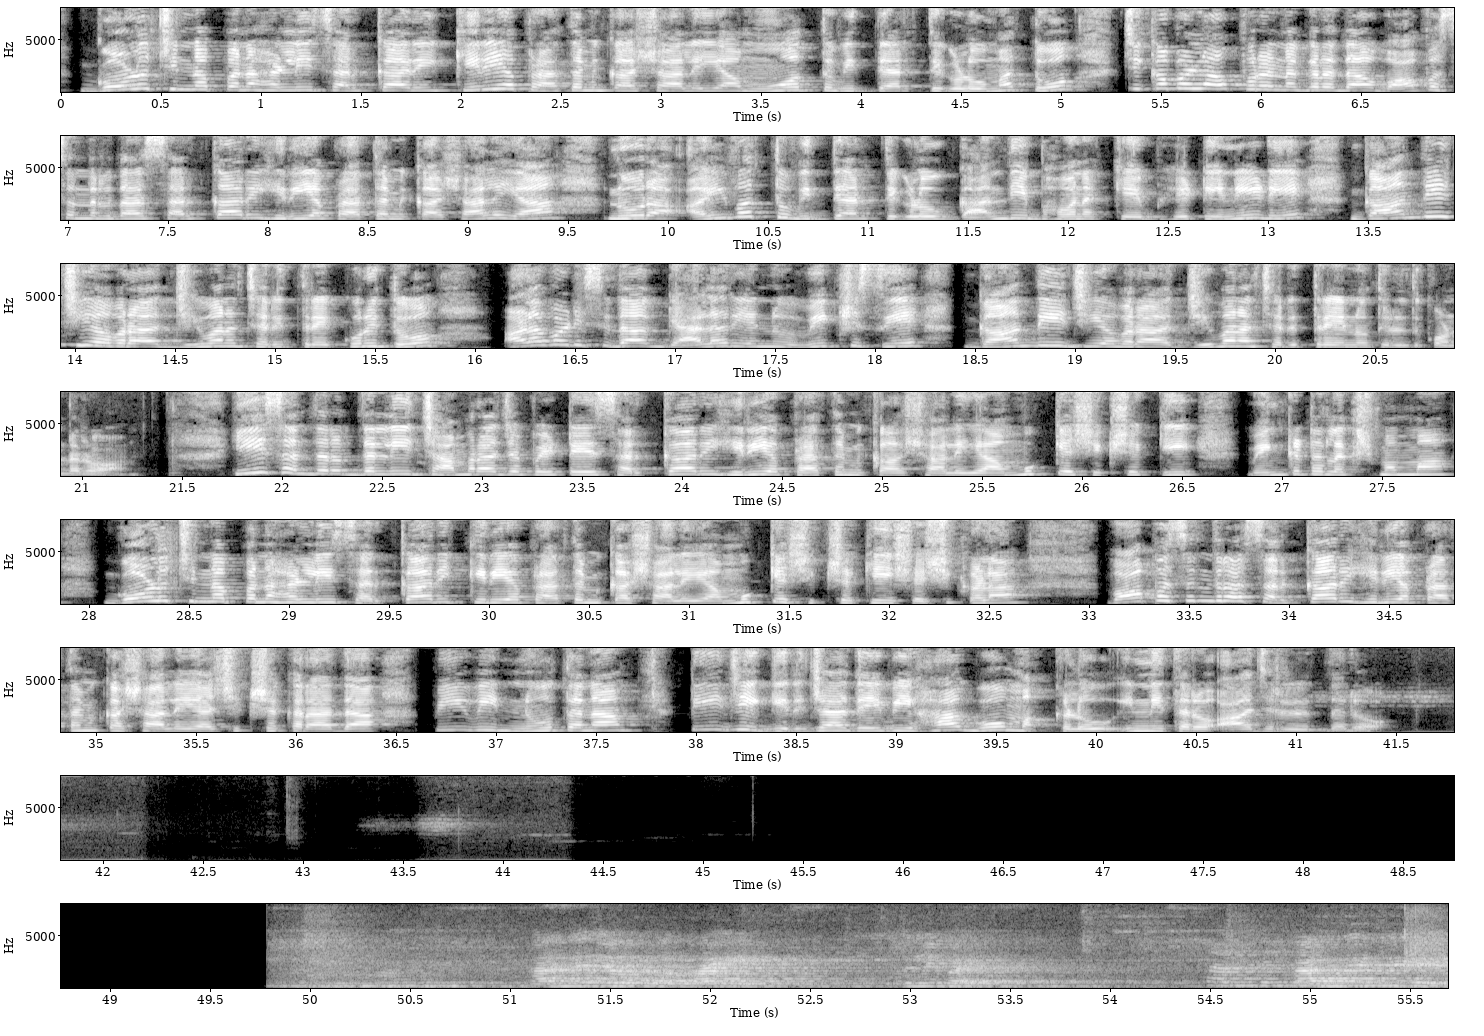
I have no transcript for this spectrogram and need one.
ಗೋಳು ಚಿನ್ನಪ್ಪನಹಳ್ಳಿ ಸರ್ಕಾರಿ ಕಿರಿಯ ಪ್ರಾಥಮಿಕ ಶಾಲೆಯ ಮೂವತ್ತು ವಿದ್ಯಾರ್ಥಿಗಳು ಮತ್ತು ಚಿಕ್ಕಬಳ್ಳಾಪುರ ನಗರದ ವಾಪಸಂದ್ರದ ಸರ್ಕಾರಿ ಹಿರಿಯ ಪ್ರಾಥಮಿಕ ಶಾಲೆಯ ನೂರ ಐವತ್ತು ವಿದ್ಯಾರ್ಥಿಗಳು ಗಾಂಧಿ ಭವನಕ್ಕೆ ಭೇಟಿ ನೀಡಿ ಗಾಂಧೀಜಿ ಅವರ ಜೀವನ ಚರಿತ್ರೆ ಕುರಿತು ಅಳವಡಿಸಿದ ಗ್ಯಾಲರಿಯನ್ನು ವೀಕ್ಷಿಸಿ ಗಾಂಧೀಜಿಯವರ ಜೀವನ ಚರಿತ್ರೆಯನ್ನು ತಿಳಿದುಕೊಂಡರು. ಈ ಸಂದರ್ಭದಲ್ಲಿ ಚಾಮರಾಜಪೇಟೆ ಸರ್ಕಾರಿ ಹಿರಿಯ ಪ್ರಾಥಮಿಕ ಶಾಲೆಯ ಮುಖ್ಯ ಶಿಕ್ಷಕಿ ವೆಂಕಟಲಕ್ಷ್ಮಮ್ಮ, ಗೋಳು ಚಿನ್ನಪ್ಪನಹಳ್ಳಿ ಸರ್ಕಾರಿ ಕಿರಿಯ ಪ್ರಾಥಮಿಕ ಶಾಲೆಯ ಮುಖ್ಯ ಶಿಕ್ಷಕಿ ಶಶಿಕಲಾ, ವಾಪಸಂದ್ರ ಸರ್ಕಾರಿ ಹಿರಿಯ ಪ್ರಾಥಮಿಕ ಶಾಲೆಯ ಶಿಕ್ಷಕರಾದ ಪಿವಿ ನೂತನ ಟಿಜಿ ಗಿರಿಜಾದೇವಿ ಹಾಗೂ ಮಕ್ಕಳು ಇನ್ನಿತರು ಹಾಜರಿದ್ದರು. ಗಾಂಧೀಜಿಯವರ ತಾಯಿ ಸುಲಿಬಾಯಿ ಗಾಂಧೀಜಿಗೆ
